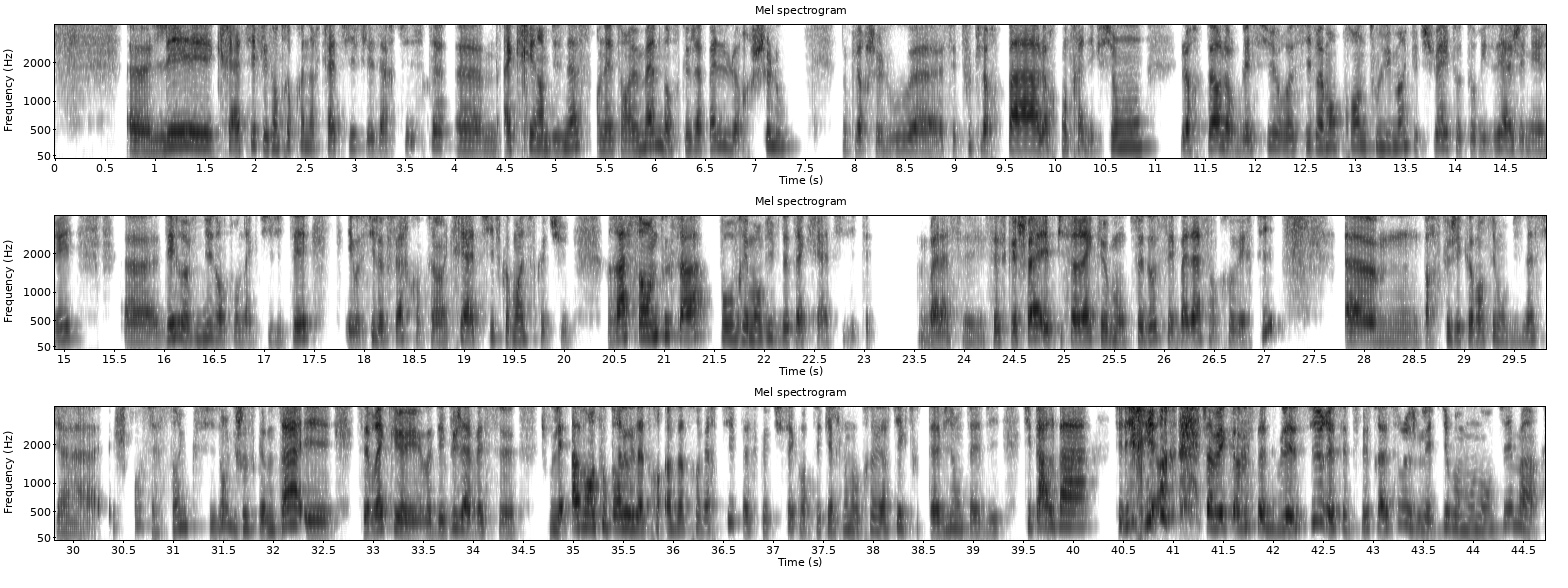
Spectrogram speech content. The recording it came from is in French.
euh, les créatifs, les entrepreneurs créatifs, les artistes euh, à créer un business en étant eux-mêmes dans ce que j'appelle leur chelou. Donc leur chelou, euh, c'est toutes leurs pas, leurs contradictions, leurs peurs, leurs blessures aussi. Vraiment prendre tout l'humain que tu as et t'autoriser à générer des revenus dans ton activité et aussi le faire quand tu es un créatif. Comment est-ce que tu rassembles tout ça pour vraiment vivre de ta créativité? Voilà, c'est ce que je fais. Et puis c'est vrai que mon pseudo, c'est Badass Introverti. Euh, parce que j'ai commencé mon business il y a, je pense, il y a 5-6 ans, quelque chose comme ça. Et c'est vrai qu'au début, j'avais. Je voulais avant tout parler aux, introvertis parce que tu sais, quand tu es quelqu'un d'introverti et que toute ta vie, on t'a dit Tu parles pas, tu dis rien. j'avais comme cette blessure et cette frustration je voulais dire au monde entier ben,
